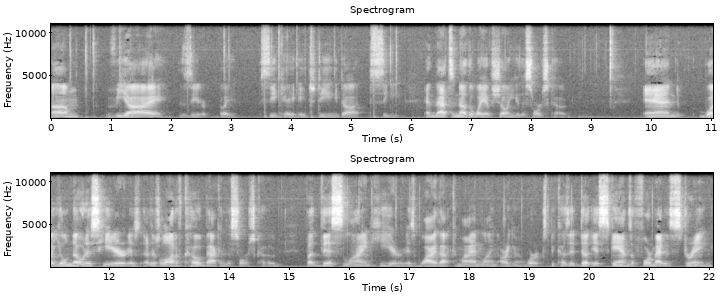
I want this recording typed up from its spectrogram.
Um, vi zero, wait, ckhd dot c, and that's another way of showing you the source code. And what you'll notice here is there's a lot of code back in the source code. But this line here is why that command line argument works because it, do, it scans a formatted string,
